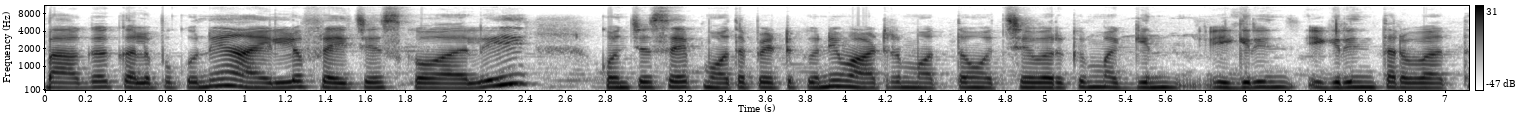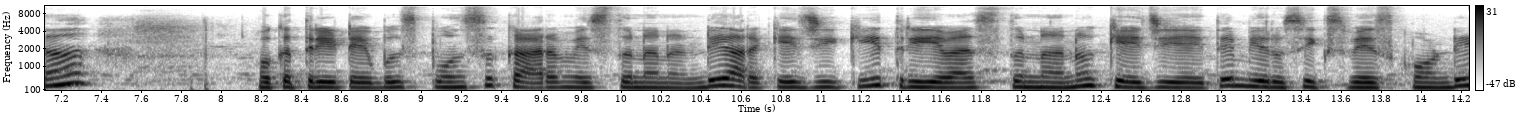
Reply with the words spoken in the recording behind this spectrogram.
బాగా కలుపుకుని ఆయిల్లో ఫ్రై చేసుకోవాలి. కొంచెంసేపు మూత పెట్టుకుని వాటర్ మొత్తం వచ్చే వరకు మగ్గిన ఎగిరి ఎగిరిన తర్వాత ఒక త్రీ టేబుల్ స్పూన్స్ కారం వేస్తున్నానండి. అర కేజీకి త్రీ వేస్తున్నాను. కేజీ అయితే మీరు సిక్స్ వేసుకోండి.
